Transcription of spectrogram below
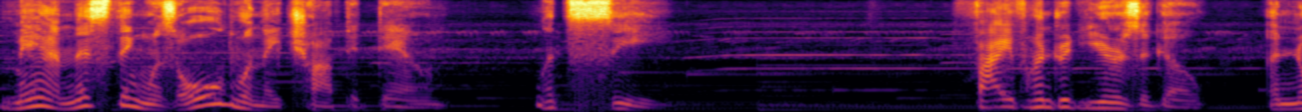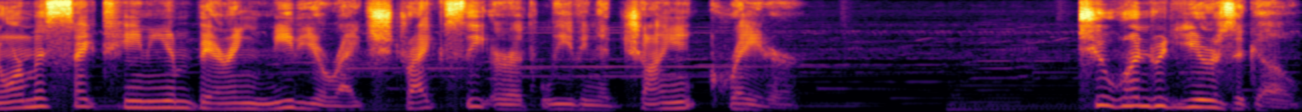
Man, this thing was old when they chopped it down. Let's see. 500 years ago, enormous titanium-bearing meteorite strikes the Earth, leaving a giant crater. 200 years ago,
